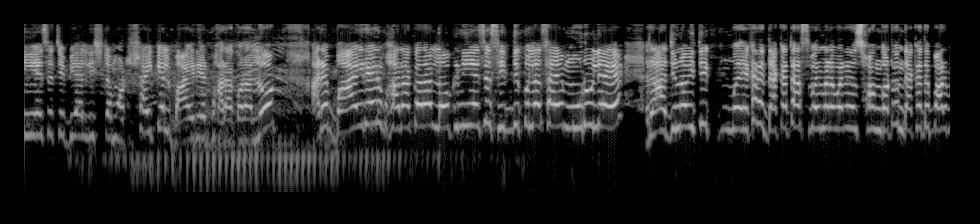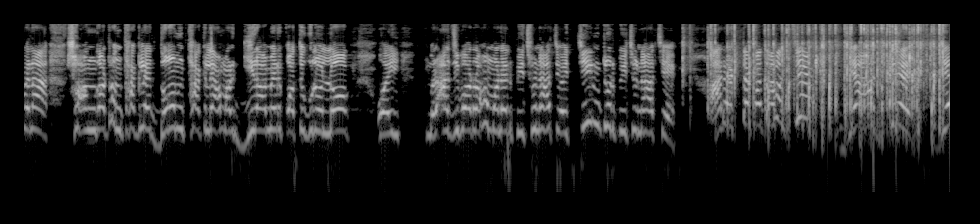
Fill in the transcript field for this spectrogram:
নিয়ে এসেছে বিয়াল্লিশটা মোটরসাইকেল বাইরের ভাড়া করা লোক। আরে বাইরের ভাড়া করা লোক নিয়ে এসে সিদ্দিকুল্লাহ সাহেব মুরুলে রাজনৈতিক উম, এখানে দেখাতে আসবে না মানে সংগঠন দেখাতে পারবে না। সংগঠন থাকলে দম থাকলে আমার গ্রামের কতগুলো লোক ওই রাজিবর রহমানের পিছনে আছে ওই চিন্টুর পিছনে আছে। আর একটা কথা হচ্ছে যে আজকে যে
